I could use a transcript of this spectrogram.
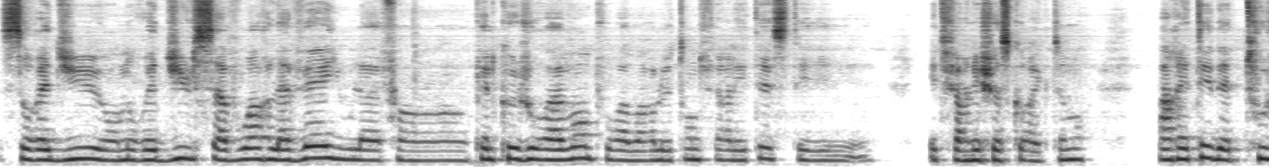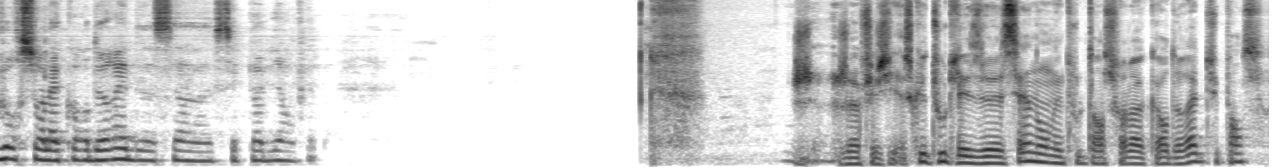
ça dû, on aurait dû le savoir la veille ou la, enfin, quelques jours avant pour avoir le temps de faire les tests et, de faire les choses correctement. Arrêter d'être toujours sur la corde raide, ça, c'est pas bien, en fait. Je, réfléchis. Est-ce que toutes les ESN, on est tout le temps sur la corde raide, tu penses?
